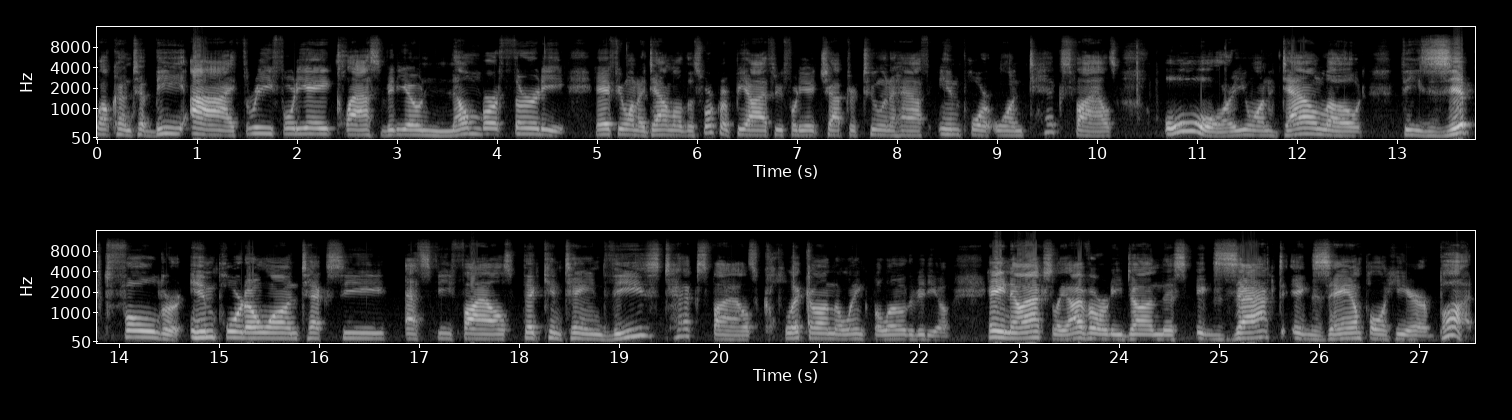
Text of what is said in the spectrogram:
Welcome to BI 348 class video number 30. If you want to download this workbook, BI 348 chapter 2.5 import one text files, or you want to download the zipped folder import 01 text CSV files that contain these text files, click on the link below the video. Hey, now actually, I've already done this exact example here, but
